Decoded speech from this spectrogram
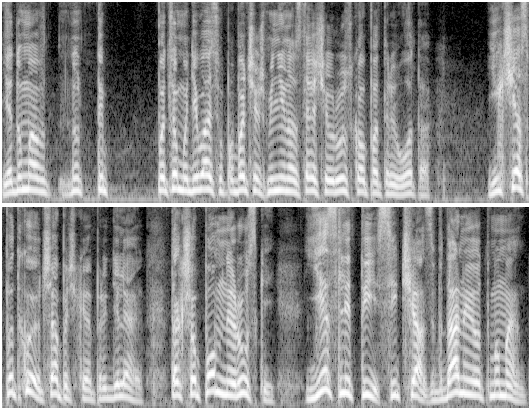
Я думав, ну ти по цьому девайсу побачиш мені настоящего русского патриота. Их сейчас подходят, шапочкой определяют. Так что помни, русский, если ты сейчас, в даний от момент,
